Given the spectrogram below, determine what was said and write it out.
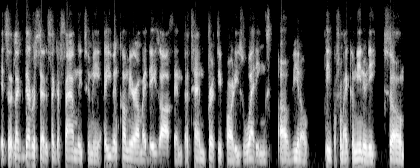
it's a, like Deborah said, it's like a family to me. I even come here on my days off and attend birthday parties, weddings of you know people from my community. So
